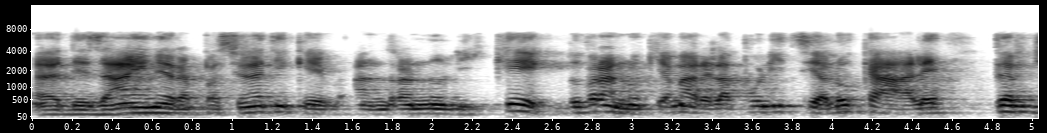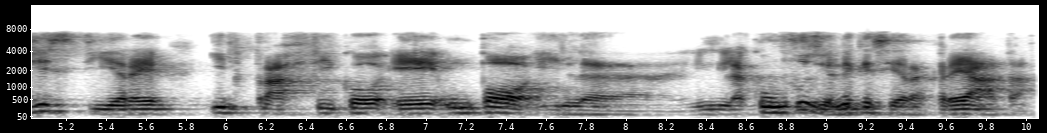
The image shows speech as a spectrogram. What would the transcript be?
eh, designer appassionati che andranno lì, che dovranno chiamare la polizia locale per gestire il traffico e un po' il, la confusione che si era creata.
